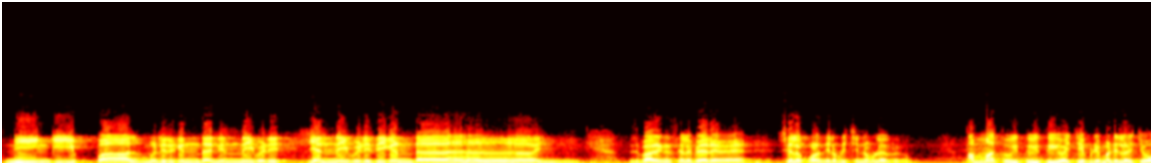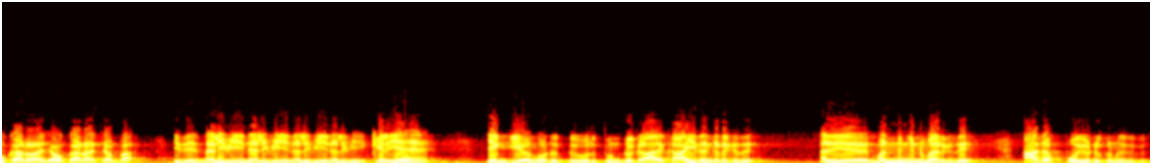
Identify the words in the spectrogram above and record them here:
நீங்கி இப்பால் மிளிர்கின்ற நின்னை விடு என்னை விடுதி கண்டாய் பாருங்க சில பேர் சில குழந்தைகள் அப்படி சின்ன பிள்ளைகள் இருக்கும். அம்மா தூக்கி தூக்கி தூக்கி வச்சு இப்படி மடியில் வச்சு உட்கார ராஜா உட்கார ராஜாம்பா இது நழுவி நழுவி நழுவி நழுவி கீழே எங்கேயோ ஒரு து- ஒரு துண்டு கா- காகிதம் கிடக்குது. அது மண்ணுங்கன்னுமா இருக்குது. அதை போய் எடுக்கணும் இதுக்கு.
